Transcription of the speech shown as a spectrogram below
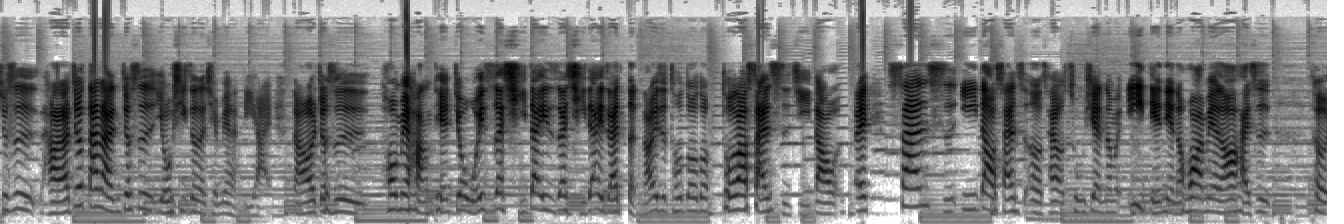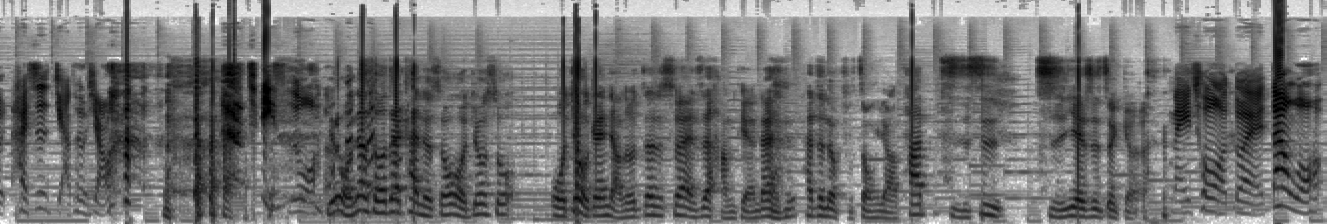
就是好了，就当然就是游戏真的前面很厉害，然后就是后面航天就我一直在期待，一直在期待，一直在等，然后一直拖拖拖拖到三十集到哎三十一到三十二才有出现那么一点点的画面，然后还是特还是假特效，气死我！因为我那时候在看的时候，我就说，我就我跟你讲说，这虽然是航天，但是它真的不重要，它只是职业是这个。没错，对。但我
